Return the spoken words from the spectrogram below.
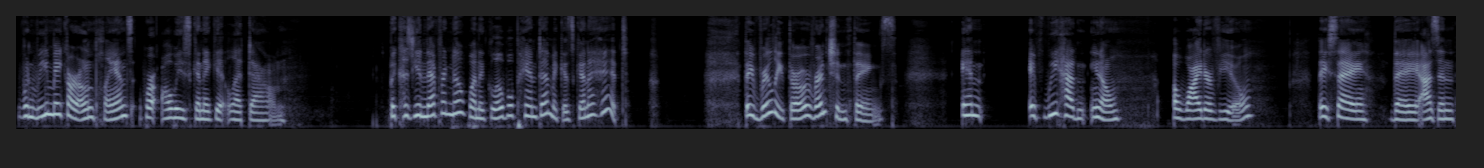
when we make our own plans, we're always going to get let down because you never know when a global pandemic is going to hit. They really throw a wrench in things. And if we hadn't, you know, a wider view, they say they, as in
